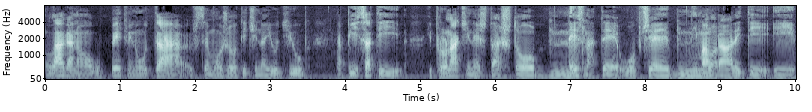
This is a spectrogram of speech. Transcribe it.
lagano u pet minuta se može otići na YouTube, napisati i pronaći nešto što ne znate uopće ni malo raditi i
